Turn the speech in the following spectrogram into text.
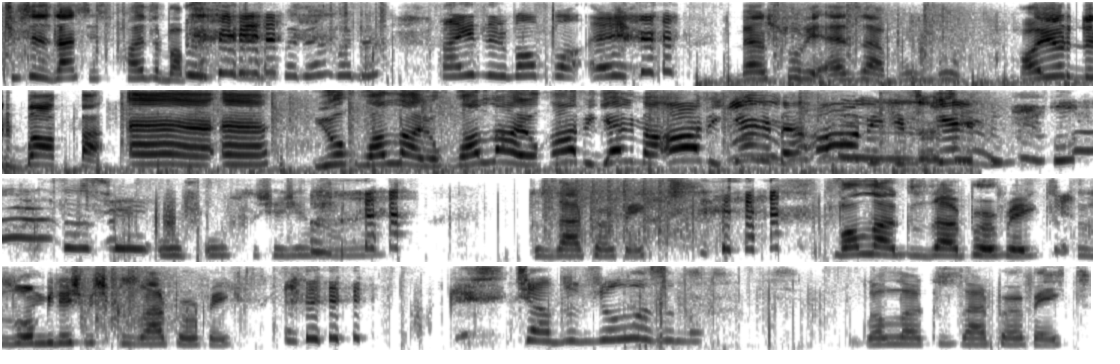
Kimsiniz lan siz? Hayırdır baba? Haydi, haydi. Hayırdır baba? Ben Suriye Eza bum bum. Hayırdır baba? Ee, ee. Yok vallahi yok vallahi yok abi gelme abi gelme abicim gelme. Of of sıçacağım. Kızlar perfect. Vallahi kızlar perfect. Zombileşmiş kızlar perfect. Çarpımcı olmasın mı? Vallahi kızlar perfect.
